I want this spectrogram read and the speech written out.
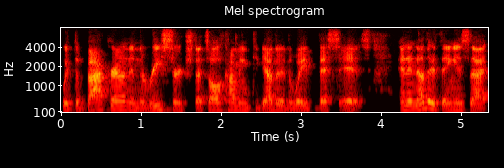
with the background and the research that's all coming together the way this is. And another thing is that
